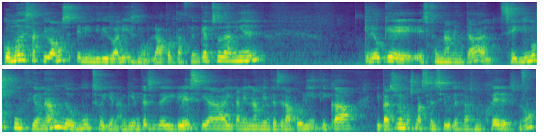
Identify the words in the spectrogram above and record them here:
¿Cómo desactivamos el individualismo? La aportación que ha hecho Daniel creo que es fundamental. Seguimos funcionando mucho y en ambientes de iglesia y también en ambientes de la política, y para eso somos más sensibles las mujeres, ¿no?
